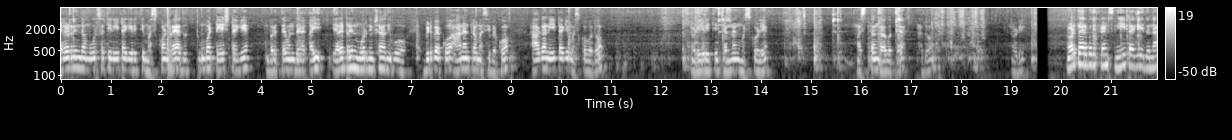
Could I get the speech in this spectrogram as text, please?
ಎರಡರಿಂದ ಮೂರು ಸತಿ ನೀಟಾಗಿ ಈ ರೀತಿ ಮಸ್ಕೊಂಡ್ರೆ ಅದು ತುಂಬ ಟೇಸ್ಟಾಗಿ ಬರುತ್ತೆ. ಒಂದು ಐ, ಎರಡರಿಂದ ಮೂರು ನಿಮಿಷ ನೀವು ಬಿಡಬೇಕು ಆನಂತರ ಮಸಿಬೇಕು. ಆಗ ನೀಟಾಗಿ ಮಸ್ಕೋಬೋದು. ನೋಡಿ, ಈ ರೀತಿ ಚೆನ್ನಾಗಿ ಮಸ್ಕೊಳ್ಳಿ. ಮಸ್ತಂಗೆ ಆಗುತ್ತೆ ಅದು. ನೋಡಿ. ನೋಡ್ತಾ ಇರ್ಬೋದು ಫ್ರೆಂಡ್ಸ್, ನೀಟಾಗಿ ಇದನ್ನು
